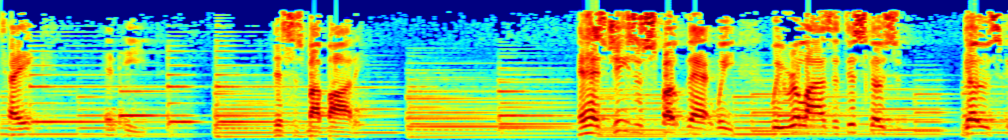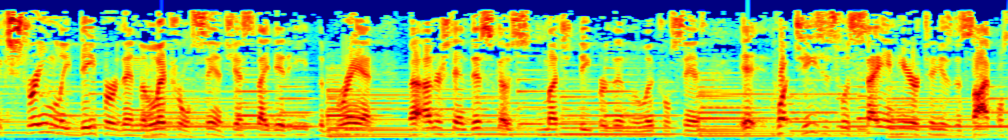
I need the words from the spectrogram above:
take and eat. This is my body. And as Jesus spoke that, we, we realize that this goes, goes extremely deeper than the literal sense. Yes, they did eat the bread, but understand this goes much deeper than the literal sense. It, what Jesus was saying here to his disciples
